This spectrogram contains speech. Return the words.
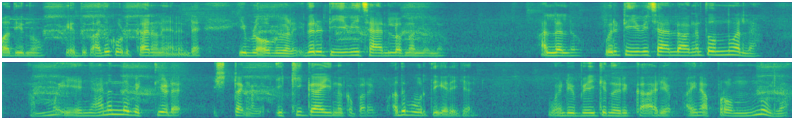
പതിയുന്നു? എന്ത് അത് കൊടുക്കാനാണ് ഞാൻ എന്റെ ഈ ബ്ലോഗുകൾ ഇതൊരു ടി വി ചാനലൊന്നുമല്ലല്ലോ അല്ലല്ലോ. ഒരു ടി വി ചാനലോ അങ്ങനത്തെ ഒന്നുമല്ല. നമ്മ ഞാനെന്ന വ്യക്തിയുടെ ഇഷ്ടങ്ങൾ ഇക്കിഗായി എന്നൊക്കെ പറയും. അത് പൂർത്തീകരിക്കാൻ വേണ്ടി ഉപയോഗിക്കുന്ന ഒരു കാര്യം. അതിനപ്പുറം ഒന്നുമില്ല.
